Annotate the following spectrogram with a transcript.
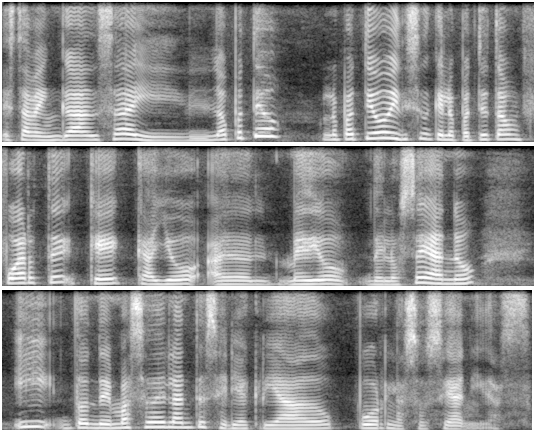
esta venganza y lo pateó. Lo pateó y dicen que lo pateó tan fuerte que cayó al medio del océano y donde más adelante sería criado por las Oceánidas.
